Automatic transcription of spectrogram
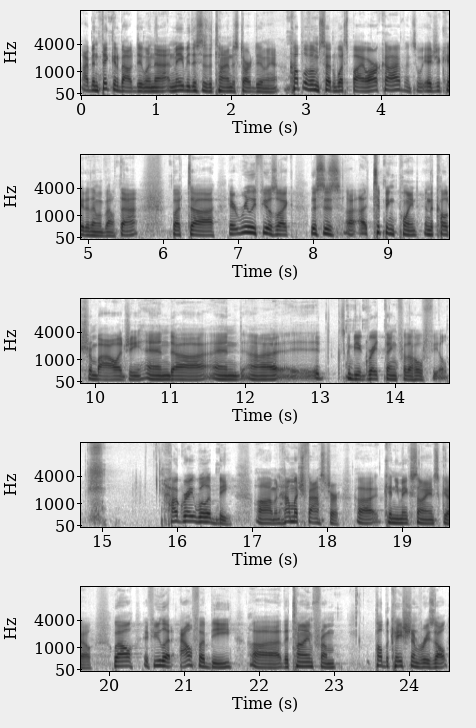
I've been thinking about doing that, and maybe this is the time to start doing it. A couple of them said, what's bioRxiv? And so we educated them about that. But it really feels like this is a, a, tipping point in the culture in biology, and, and it's going to be a great thing for the whole field. How great will it be? Um, and how much faster uh, can you make science go? Well, if you let alpha be uh, the time from publication of a result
